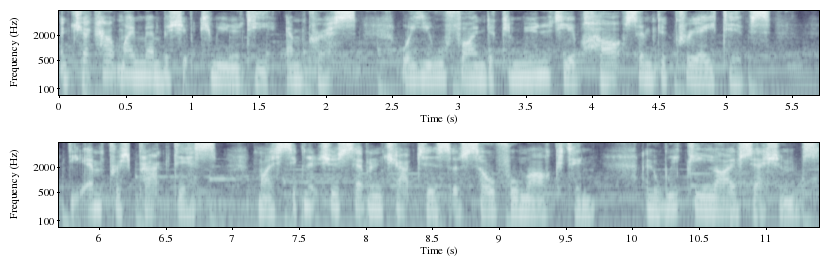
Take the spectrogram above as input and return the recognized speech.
and check out my membership community, Empress, where you will find a community of heart centered creatives, the Empress Practice, my signature seven chapters of soulful marketing, and weekly live sessions,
